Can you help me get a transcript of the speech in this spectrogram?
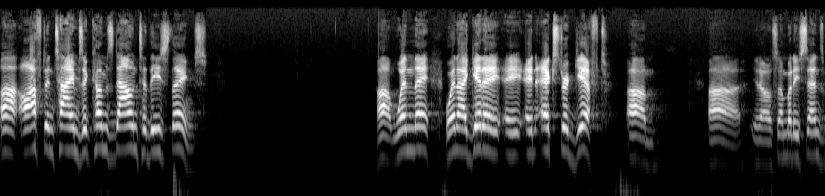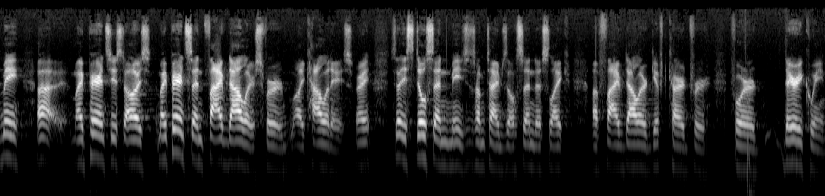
uh, oftentimes it comes down to these things. Uh, when, they, when I get a, a an extra gift, um, uh, you know, somebody sends me, uh, my parents used to always, my parents send $5 for like holidays, right? So they still send me, sometimes they'll send us like a $5 gift card for, for Dairy Queen.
